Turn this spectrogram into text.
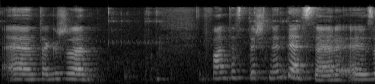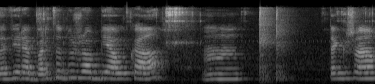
e, także fantastyczny deser. E, Zawiera bardzo dużo białka, mm, także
